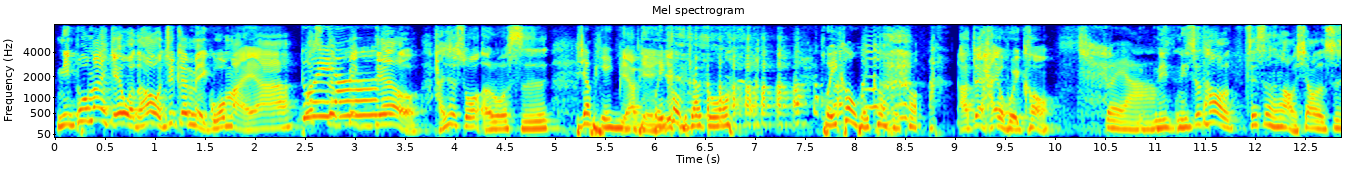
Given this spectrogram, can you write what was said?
你不卖给我的话，我就跟美国买呀、啊。对呀、啊。What's the big deal？还是说俄罗斯比较便宜，比较便宜，回扣比较多，回扣回扣回扣啊！对，还有回扣。对呀、啊。你你知道这次很好笑的是，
